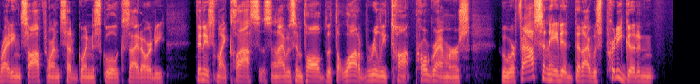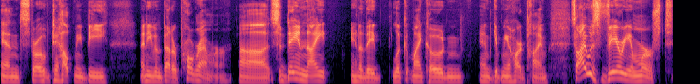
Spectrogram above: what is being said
writing software instead of going to school because I'd already finished my classes. And I was involved with a lot of really top programmers who were fascinated that I was pretty good and, and strove to help me be an even better programmer. Uh, so day and night, you know, they'd look at my code and, and give me a hard time. So I was very immersed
